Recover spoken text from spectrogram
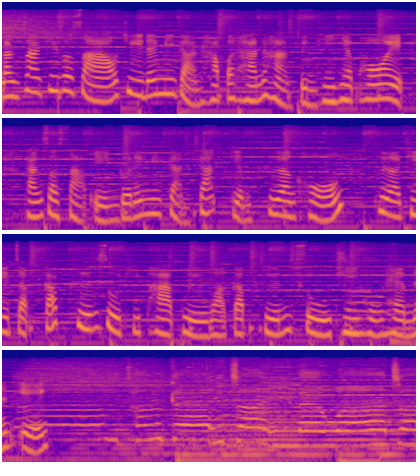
หลังจากที่สาวๆที่ได้มีการรับประทานอาหารเป็นที่เรียบร้อย ทั้งสาวๆเองก็ได้มีการกักเกี่ยมเครื่องของเพื่อที่จะกลับคืนสู่ที่พักหรือว่ากลับคืนสู่ที่โรงแรมนั่นเองทั้งกายใจและวาจา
